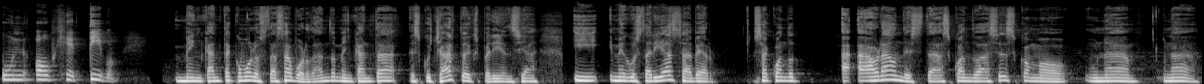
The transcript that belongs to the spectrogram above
un objetivo. Me encanta cómo lo estás abordando, me encanta escuchar tu experiencia y, me gustaría saber, o sea, cuando, ahora donde estás, cuando haces como una, una,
